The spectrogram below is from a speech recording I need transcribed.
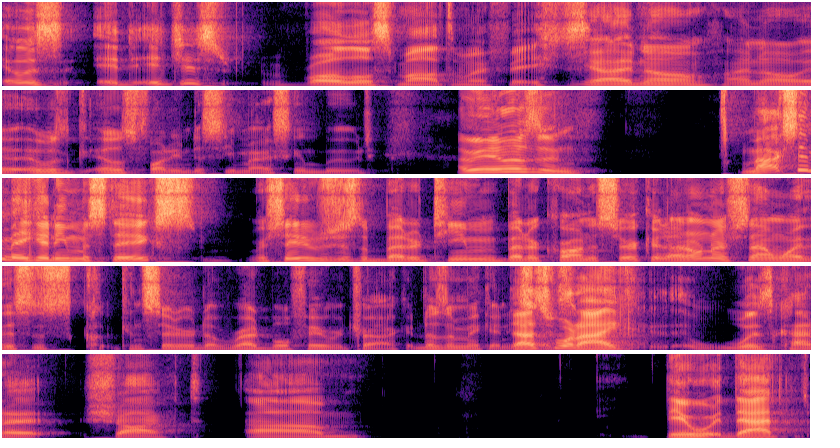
it was it, it just brought a little smile to my face Yeah, I know. I know. It, it was it was funny to see Max getting booed. I mean, listen, Max didn't make any mistakes. Mercedes was just a better team, better car on the circuit. I don't understand why this is c- considered a Red Bull favorite track. It doesn't make any That's sense. what I was kind of shocked. Um, they were that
